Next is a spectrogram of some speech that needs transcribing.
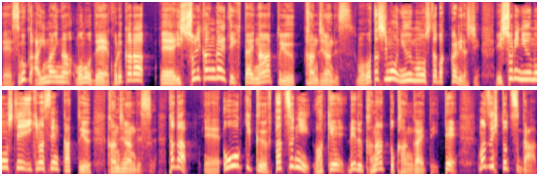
えー、すごく曖昧なもので、これから、えー、一緒に考えていきたいなという感じなんです。もう私も入門したばっかりだし、一緒に入門していきませんかという感じなんです。ただ、えー、大きく二つに分けれるかなと考えていて、まず一つが、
